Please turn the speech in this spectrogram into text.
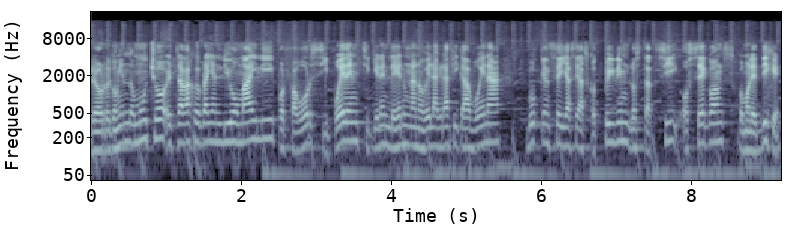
Pero recomiendo mucho el trabajo de Brian Lee O'Malley. Por favor, si pueden, si quieren leer una novela gráfica buena, búsquense ya sea Scott Pilgrim, Los Taxi o Seconds, como les dije.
